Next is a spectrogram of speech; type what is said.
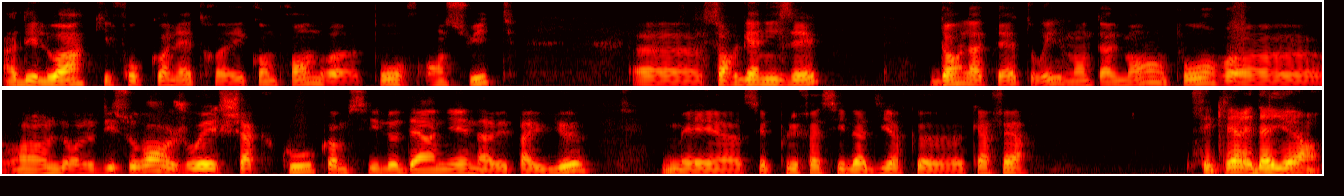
a des lois qu'il faut connaître et comprendre pour ensuite s'organiser dans la tête, oui, mentalement, pour, euh, on, le dit souvent, jouer chaque coup comme si le dernier n'avait pas eu lieu, mais euh, c'est plus facile à dire qu'à faire. C'est clair, et d'ailleurs,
